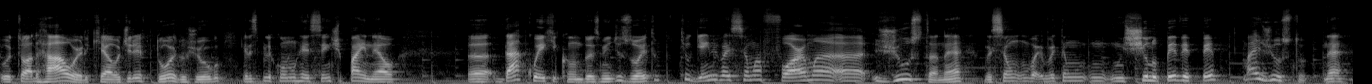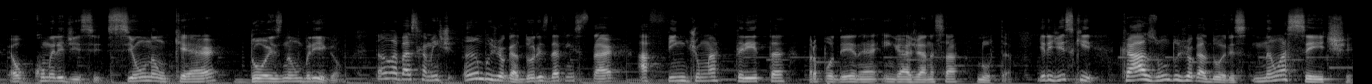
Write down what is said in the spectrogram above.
O Todd Howard, que é o diretor do jogo, ele explicou num recente painel uh, da QuakeCon 2018 que o game vai ser uma forma uh, justa, né? Vai, ser um, vai ter um, um, estilo PVP mais justo, né? É o, como ele disse, se um não quer, dois não brigam. Então é basicamente ambos jogadores devem estar afim de uma treta para poder né, engajar nessa luta. E ele diz que caso um dos jogadores não aceite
